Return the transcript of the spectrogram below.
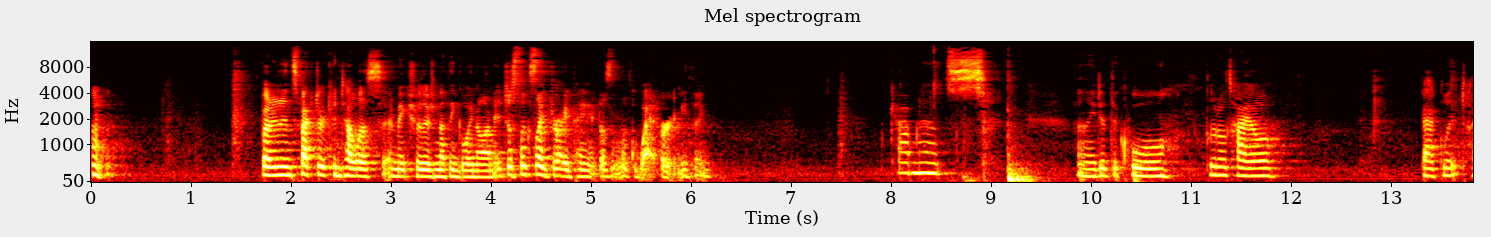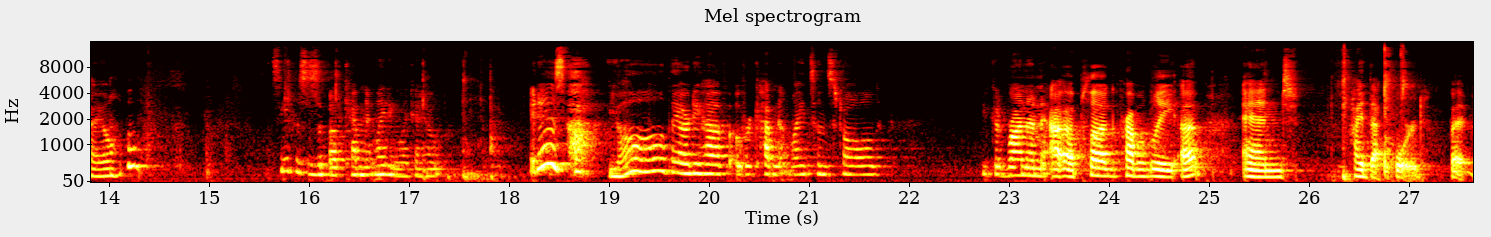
But an inspector can tell us and make sure there's nothing going on. It just looks like dried paint. It doesn't look wet or anything. Cabinets. And they did the cool little tile, backlit tile. Ooh. See, this is above cabinet lighting like I hope. It is. Y'all, they already have over cabinet lights installed. You could run an, a plug probably up and hide that cord, but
